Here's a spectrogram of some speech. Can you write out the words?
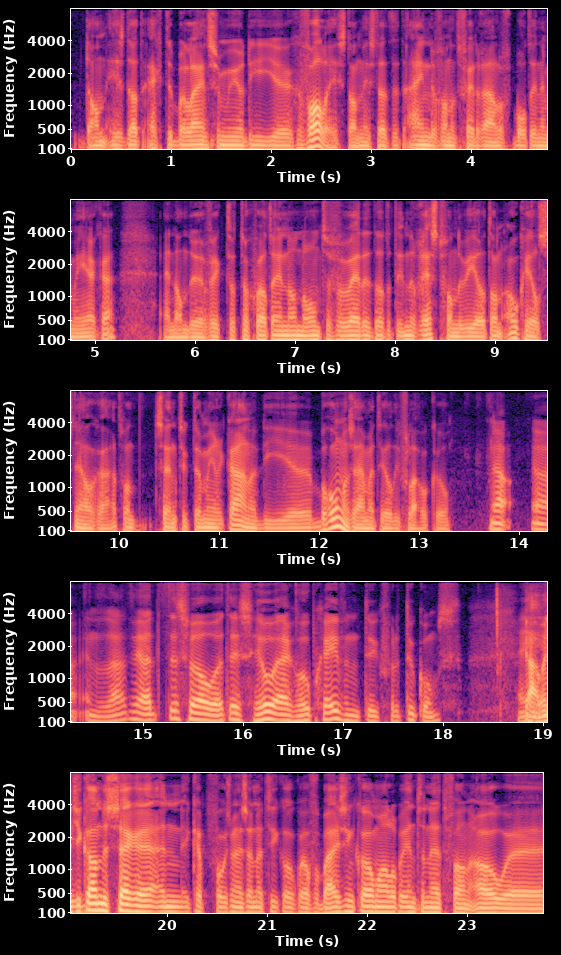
dan is dat echt de Berlijnse muur die uh, gevallen is. Dan is dat het einde van het federale verbod in Amerika. En dan durf ik er toch wel het een en ander om te verwedden dat het in de rest van de wereld dan ook heel snel gaat. Want het zijn natuurlijk de Amerikanen die uh, begonnen zijn met heel die flauwekul. Ja, ja, inderdaad. Ja, het is wel, het is heel erg hoopgevend natuurlijk voor de toekomst. En ja, want je kan dus zeggen, en ik heb volgens mij zo'n artikel ook wel voorbij zien komen al op internet van, oh, uh,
